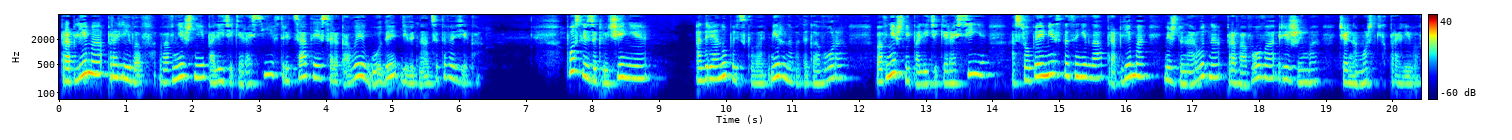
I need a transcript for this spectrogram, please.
Проблема проливов во внешней политике России в 30-40-е годы XIX века. После заключения Адрианопольского мирного договора во внешней политике России особое место заняла проблема международно-правового режима Черноморских проливов.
